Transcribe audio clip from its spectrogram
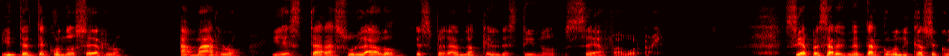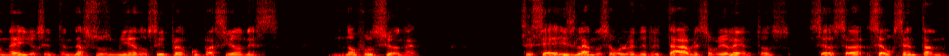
intente conocerlo, amarlo y estar a su lado esperando a que el destino sea favorable. Si a pesar de intentar comunicarse con ellos, entender sus miedos y preocupaciones, no funciona, si se aíslan o se vuelven irritables o violentos, se, se ausentan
